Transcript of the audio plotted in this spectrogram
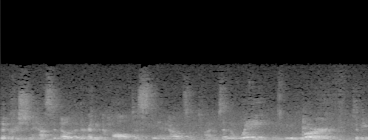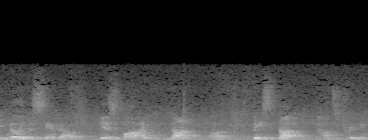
the Christian has to know that they're going to be called to stand out sometimes. And the way we learn to be willing to stand out is by not uh, face, not concentrating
